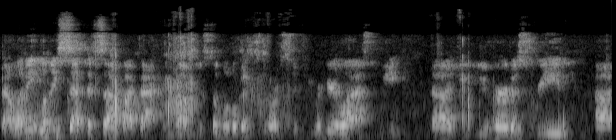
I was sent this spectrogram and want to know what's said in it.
Now, let me let me set this up by backing up just a little bit for us. If you were here last week, uh, you, you, heard us read uh,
